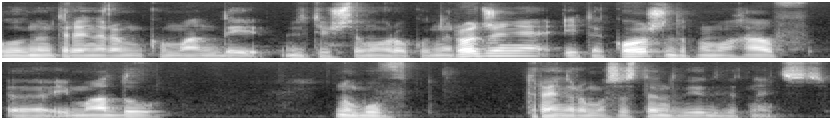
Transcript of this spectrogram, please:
головним тренером команди 2007 року народження і також допомагав е, Імаду, ну, був тренером асистентом від 19.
